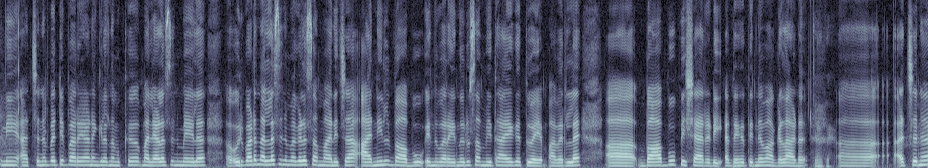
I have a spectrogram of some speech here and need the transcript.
ഇനി അച്ഛനെ പറ്റി പറയുകയാണെങ്കിൽ നമുക്ക് മലയാള സിനിമയിൽ ഒരുപാട് നല്ല സിനിമകൾ സമ്മാനിച്ച അനിൽ ബാബു എന്ന് പറയുന്ന ഒരു സംവിധായകത്വയം അവരിലെ ബാബു പിഷാരടി അദ്ദേഹത്തിന്റെ മകളാണ്. അച്ഛന്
